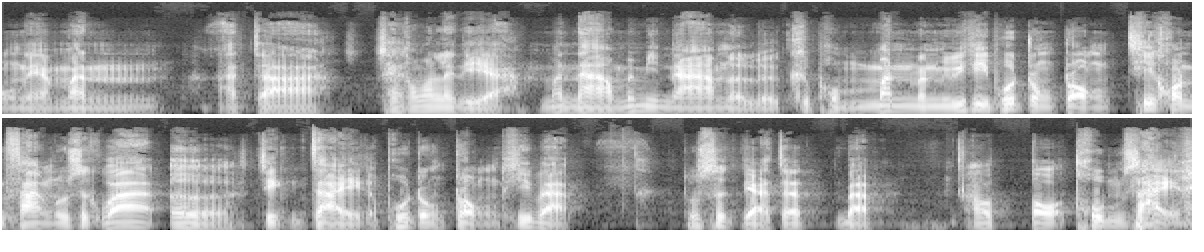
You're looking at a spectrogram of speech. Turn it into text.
งๆเนี่ยมันอาจจะใช้คำว่าอะไรดีอะมะนาวไม่มีน้ำหรือหรือคือผมมันมันมีวิธีพูดตรงๆ ที่คนฟังรู้สึกว่า เออ จริงใจกับพูดตรงๆ ที่แบบ รู้สึกอยากจะแบบเอาโต๊ะทุ่มใส่อะไร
